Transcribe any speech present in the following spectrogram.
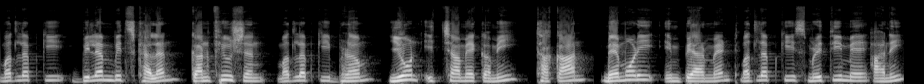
मतलब कि विलंबित स्खलन कंफ्यूशन मतलब कि भ्रम, यौन इच्छा में कमी थकान मेमोरी इम्पेयरमेंट मतलब कि स्मृति में हानि,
